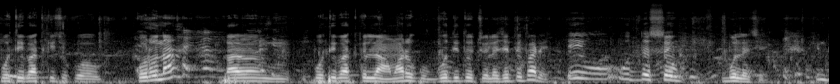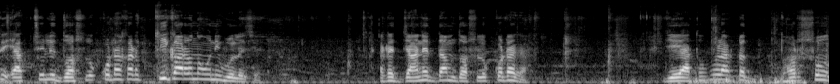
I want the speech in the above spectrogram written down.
প্রতিবাদ কিছু করো না। কারণ প্রতিবাদ করলে আমারও গদি তো চলে যেতে পারে। এই উদ্দেশ্যে বলেছে। কিন্তু অ্যাকচুয়ালি দশ লক্ষ টাকার কী কারণে উনি বলেছে? একটা জানের দাম দশ লক্ষ টাকা। যে এত বড় একটা ধর্ষণ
